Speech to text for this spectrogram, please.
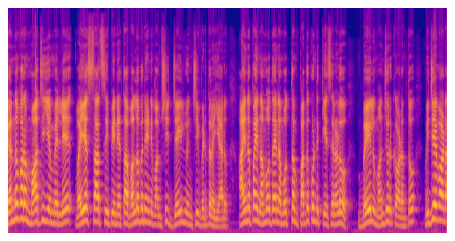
Gannavaram మాజీ ఎమ్మెల్యే వైఎస్ఆర్సీపీ నేత వల్లభనేని వంశీ జైలు నుంచి విడుదలయ్యారు. ఆయనపై నమోదైన మొత్తం పదకొండు కేసులలో బెయిల్ మంజూరు కావడంతో విజయవాడ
